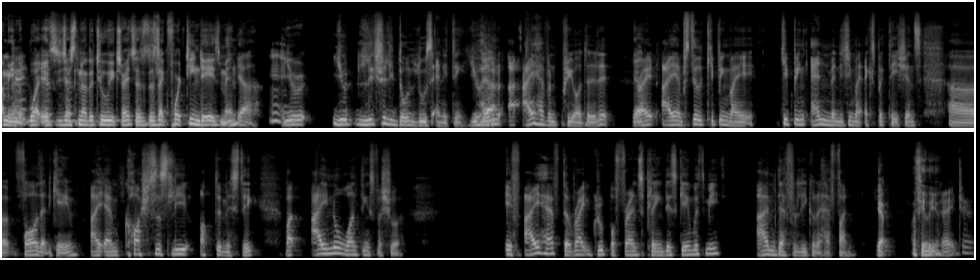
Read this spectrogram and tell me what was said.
I mean, Correct, what? It's just another two weeks, right? So it's, it's like 14 days, man. Yeah, Mm-mm. you're you literally don't lose anything. You Yeah. haven't. I, I haven't pre-ordered it. Yeah. Right. I am still keeping my keeping and managing my expectations uh, for that game. I am cautiously optimistic, but I know one thing's for sure. if I have the right group of friends playing this game with me, I'm definitely gonna have fun. Yep, I feel you. Right? True.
